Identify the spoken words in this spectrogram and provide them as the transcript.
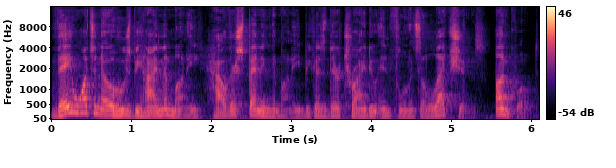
they want to know who's behind the money, how they're spending the money, because they're trying to influence elections. Unquote.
